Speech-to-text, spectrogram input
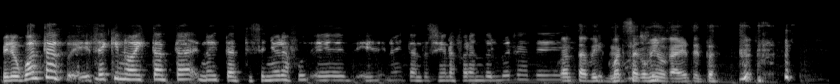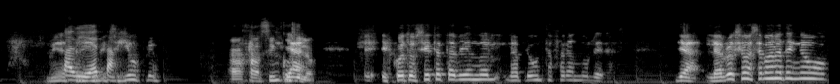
Pero cuántas, eh, ¿sabes que no hay tanta, no hay tantas señoras, fu- eh, eh, no hay tantas señoras faranduleras de. ¿Cuántas Big Mac se ha comido Caete? Está- Mira, A está bien, dieta. Ha bajado 5 Ya. kilos. Escoto 7 está viendo la pregunta faranduleras. Ya, la próxima semana tengamos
